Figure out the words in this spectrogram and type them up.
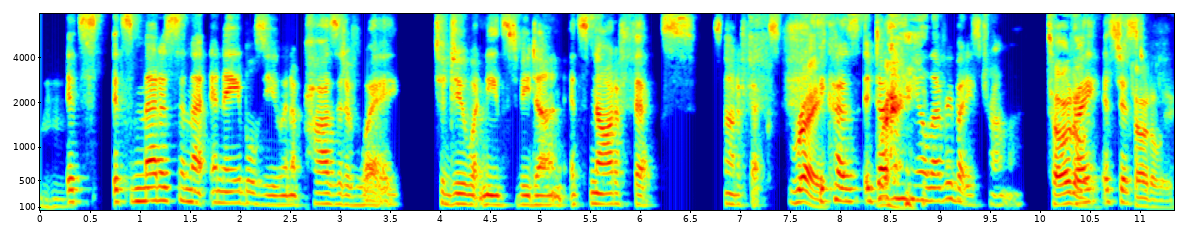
mm-hmm. it's it's medicine that enables you in a positive way to do what needs to be done. It's not a fix. It's not a fix, right? Because it doesn't right. heal everybody's trauma. Totally. Right. It's just totally.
